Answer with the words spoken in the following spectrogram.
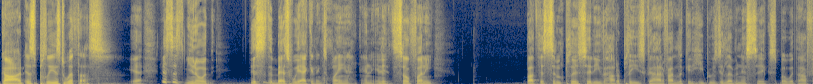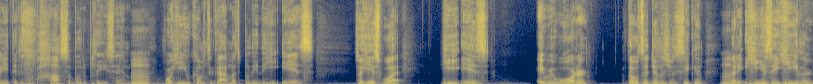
God, is pleased with us? Yeah. This is, you know, this is the best way I can explain. And, and it's so funny about the simplicity of how to please God. If I look at Hebrews 11 and 6, but without faith, it is impossible to please him. Mm. For he who comes to God must believe that he is. So he is what? He is a rewarder those that diligently seek him, Mm. but he is a healer,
